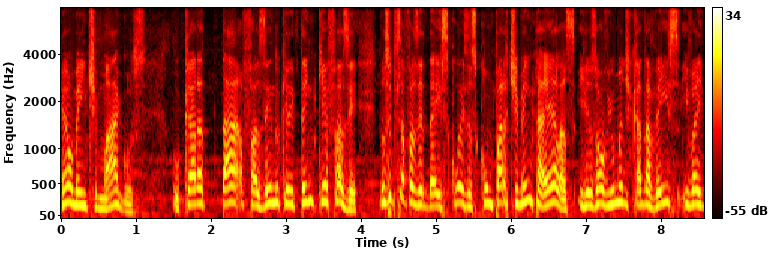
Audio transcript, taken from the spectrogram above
realmente magos, o cara tá fazendo o que ele tem que fazer. Então, se precisa fazer 10 coisas, compartimenta elas e resolve uma de cada vez e vai,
